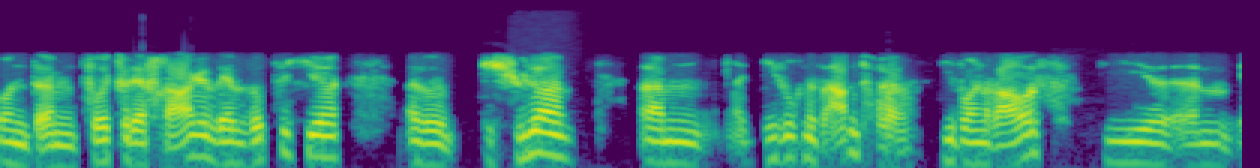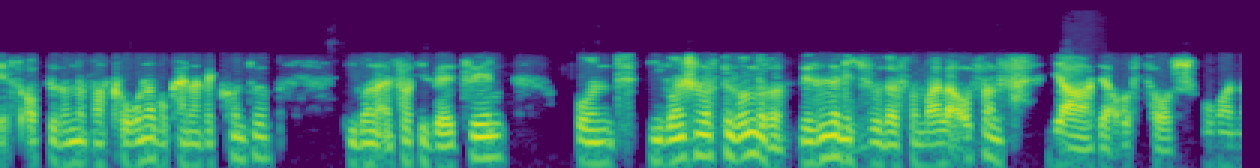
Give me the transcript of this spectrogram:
Und ähm, zurück zu der Frage, wer bewirbt sich hier? Also die Schüler, ähm, die suchen das Abenteuer. Die wollen raus, die ähm, jetzt auch besonders nach Corona, wo keiner weg konnte, die wollen einfach die Welt sehen und die wollen schon das Besondere. Wir sind ja nicht so das normale Auslandsjahr, der Austausch, wo man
